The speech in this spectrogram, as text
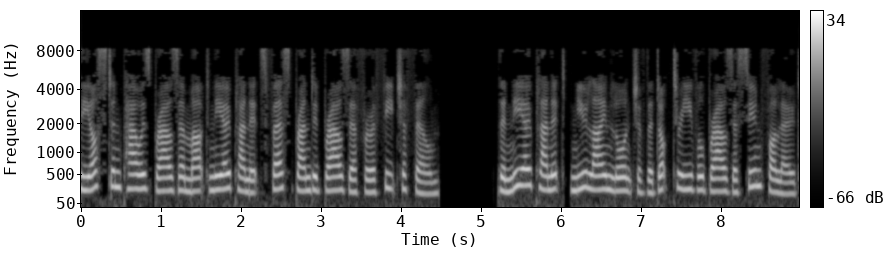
The Austin Powers browser marked Neoplanet's first branded browser for a feature film. The Neoplanet, New Line launch of the Dr. Evil browser soon followed.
